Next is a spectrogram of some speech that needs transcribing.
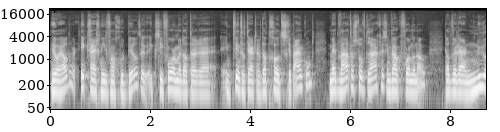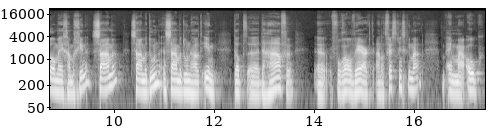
Heel helder. Ik krijg in ieder geval een goed beeld. Ik zie voor me dat er in 2030 dat grote schip aankomt. Met waterstofdragers, in welke vorm dan ook. Dat we daar nu al mee gaan beginnen. Samen. Samen doen. En samen doen houdt in dat de haven vooral werkt aan het vestigingsklimaat. En, maar ook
